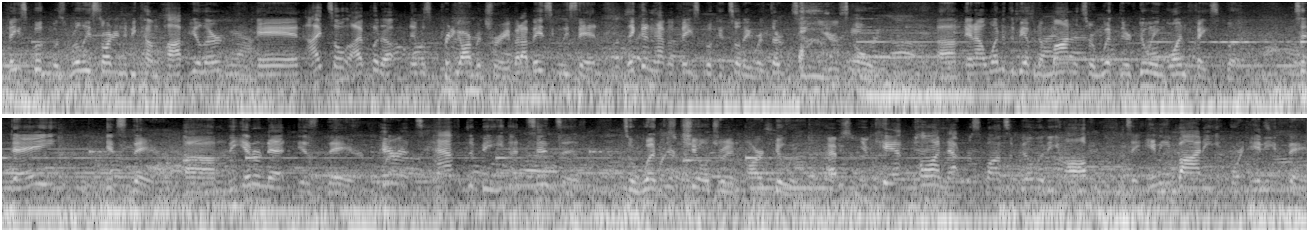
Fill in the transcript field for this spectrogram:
Facebook was really starting to become popular. Yeah. And I told, I put up, it was pretty arbitrary, but I basically said they couldn't have a Facebook until they were 13 years old. Um, and I wanted to be able to monitor what they're doing on Facebook. Today, it's there. Um, the internet is there. Parents have to be attentive to what their children are doing. Absolutely. You can't pawn that responsibility off to anybody or anything.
